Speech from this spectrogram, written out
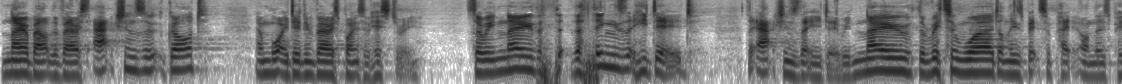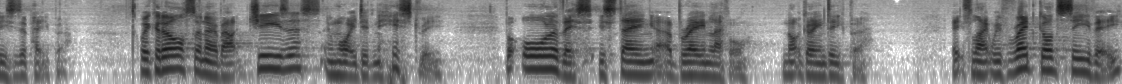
know about the various actions of God and what he did in various points of history. So we know the, th- the things that he did the actions that he did. We know the written word on these bits of pa- on those pieces of paper. We could also know about Jesus and what he did in history. But all of this is staying at a brain level, not going deeper. It's like we've read God's CV,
